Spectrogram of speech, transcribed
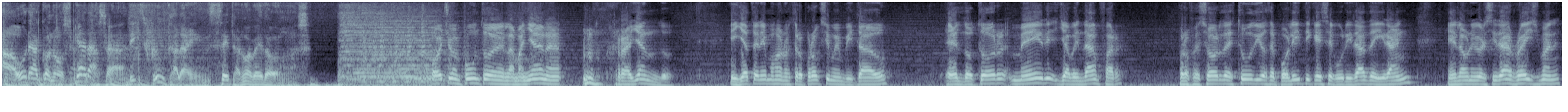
Ahora con Oscar Aza, disfrútala en Z92. 8 en punto de la mañana, rayando. Y ya tenemos a nuestro próximo invitado, el doctor Meir Yavendanfar, profesor de estudios de política y seguridad de Irán en la Universidad Reichman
